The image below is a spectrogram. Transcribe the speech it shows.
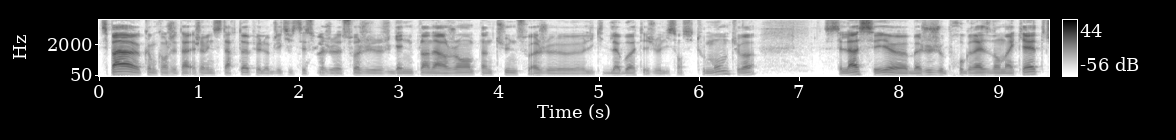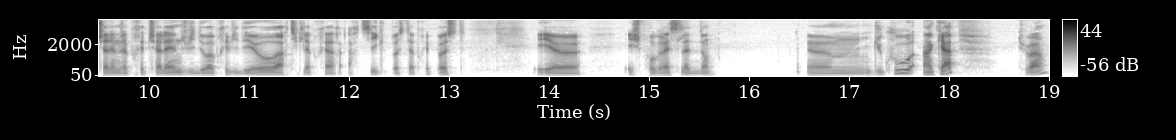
C'est pas euh, comme quand j'avais une start-up et l'objectif soit je, soit je, je gagne plein d'argent, plein de thunes, soit je liquide la boîte et je licencie tout le monde, tu vois. C'est là, c'est euh, bah, juste je progresse dans ma quête, challenge après challenge, vidéo après vidéo, article après ar- article, post après post, et, euh, et je progresse là-dedans. Euh, du coup, un cap, tu vois,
